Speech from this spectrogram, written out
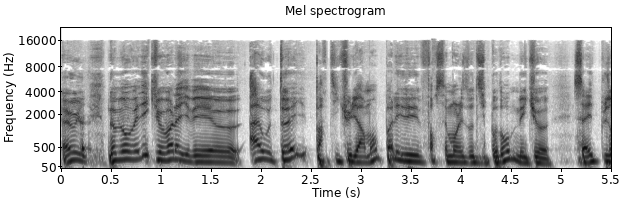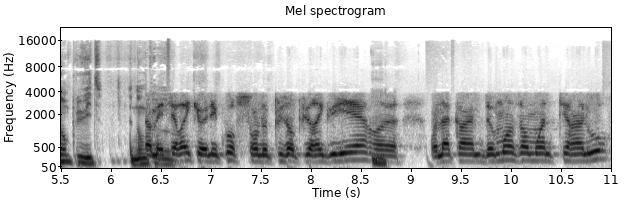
Ah oui. Non mais on m'a dit que voilà, il y avait euh, à Auteuil particulièrement, pas les, forcément les autres hippodromes, mais que ça allait de plus en plus vite. Donc, Non, mais euh, c'est vrai que les courses sont de plus en plus régulières. Mm. euh, on a quand même de moins en moins de terrain lourd.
